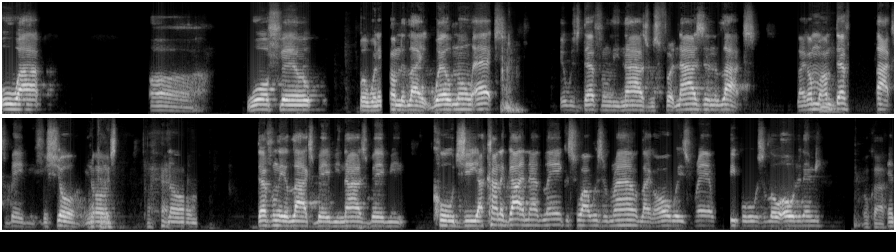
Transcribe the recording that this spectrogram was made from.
Uwap, uh, Warfield. But when it come to like well-known acts, it was definitely Nas was for Nas and the LOX. Like I'm I'm Mm. definitely LOX baby for sure. You know what I'm Okay. saying? um, definitely a LOX baby, Nas baby, Kool G. I kind of got in that lane because who I was around, like I always ran with people who was a little older than me. Okay.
